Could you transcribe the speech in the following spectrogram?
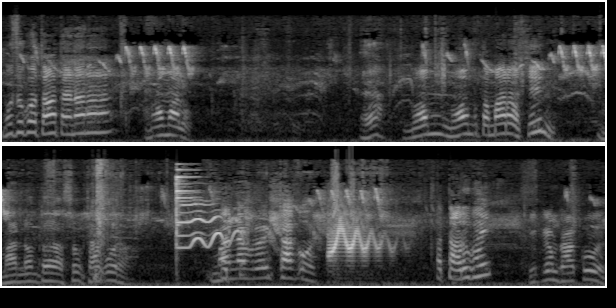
હું શું કહું તમે તણાના નોમ આલો. હે? નોમ નોમ તમારો છે ને મારું નામ તો અશોક ઠાકોર. મારું નામ રોહિત ઠાકોર. આ તારું ભાઈ? વિક્રમ ઠાકોર.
